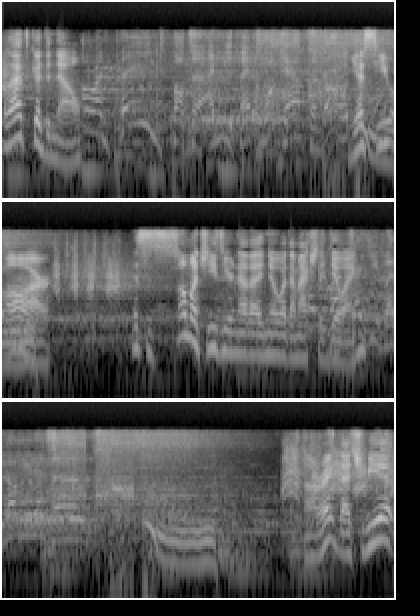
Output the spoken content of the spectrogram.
Well, that's good to know. Oh, I'm Peeves, Potter, and you better watch out for me. Yes, you are. This is so much easier now that I know what I'm actually doing. says you belong in a zoo. Alright, that should be it.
